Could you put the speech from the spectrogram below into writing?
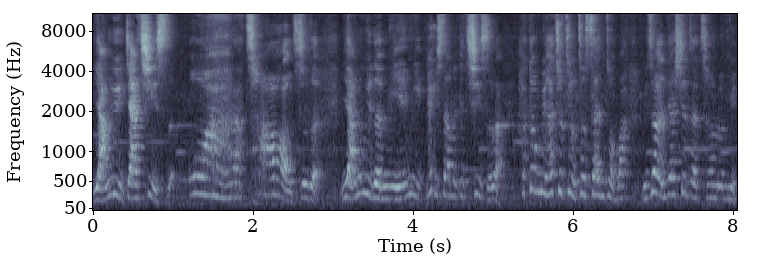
洋芋加 cheese，哇，那超好吃的，洋芋的绵密配上那个 cheese 了，它都没有，它就只有这三种吗？你知道人家现在车轮饼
